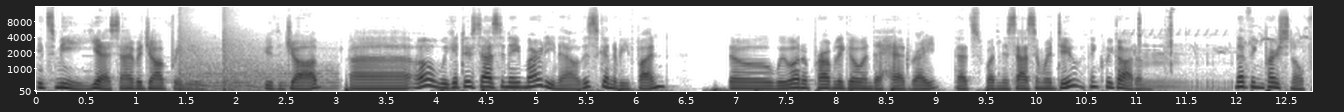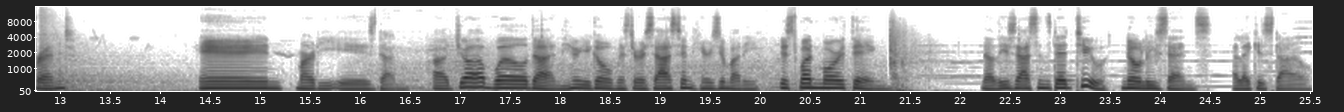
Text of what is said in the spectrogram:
It's me. Yes, I have a job for you. Do the job. Uh, oh, we get to assassinate Marty now. This is going to be fun. So we want to probably go in the head, right? That's what an assassin would do. I think we got him. Nothing personal, friend. And Marty is done. Uh, job well done. Here you go, Mr. Assassin. Here's your money. Just one more thing. Now the assassin's dead too. No loose ends. I like his style.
